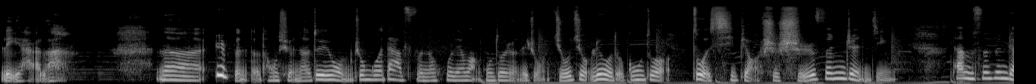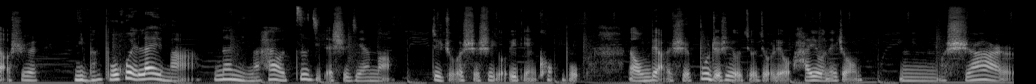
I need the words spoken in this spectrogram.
厉害了。那日本的同学呢，对于我们中国大部分的互联网工作者那种九九六的工作作息表示十分震惊，他们纷纷表示：“你们不会累吗？那你们还有自己的时间吗？”这着实是有一点恐怖。那我们表示，不只是有九九六，还有那种，嗯，十二、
